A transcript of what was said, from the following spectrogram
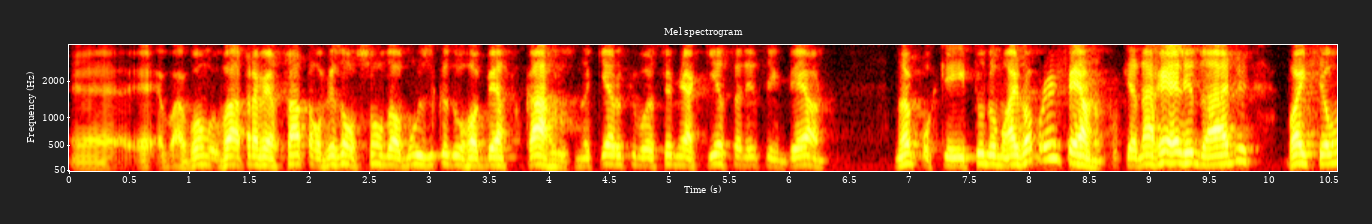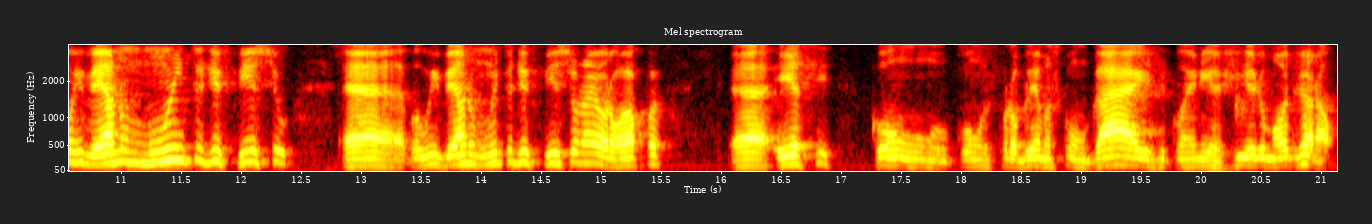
é, é vamos, vai atravessar talvez ao som da música do Roberto Carlos. Né? Quero que você me aqueça nesse inverno, né? porque e tudo mais vai para o inferno, porque na realidade vai ser um inverno muito difícil, é, um inverno muito difícil na Europa, é, esse com, com os problemas com o gás e com a energia de um modo geral.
